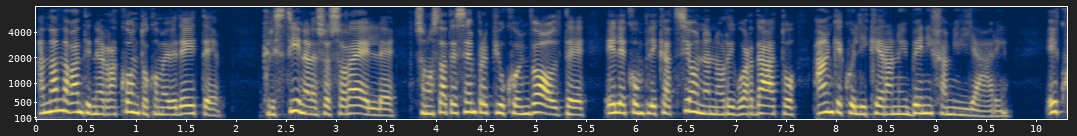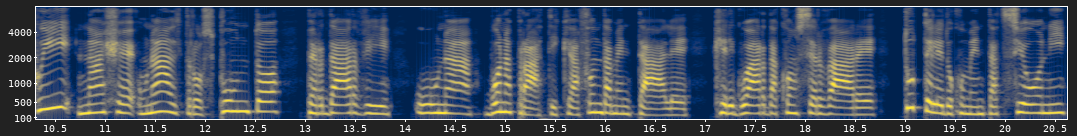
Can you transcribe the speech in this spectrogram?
Andando avanti nel racconto, come vedete, Cristina e le sue sorelle sono state sempre più coinvolte e le complicazioni hanno riguardato anche quelli che erano i beni familiari. E qui nasce un altro spunto per darvi una buona pratica fondamentale che riguarda conservare tutte le documentazioni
